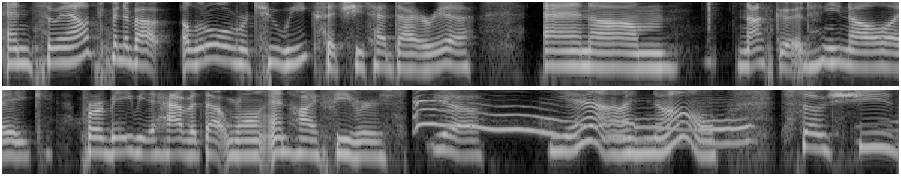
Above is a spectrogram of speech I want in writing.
and so now it's been about a little over two weeks that she's had diarrhea, and um, not good. You know, like for a baby to have it that long and high fevers. Yeah. Yeah, I know. So she's.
